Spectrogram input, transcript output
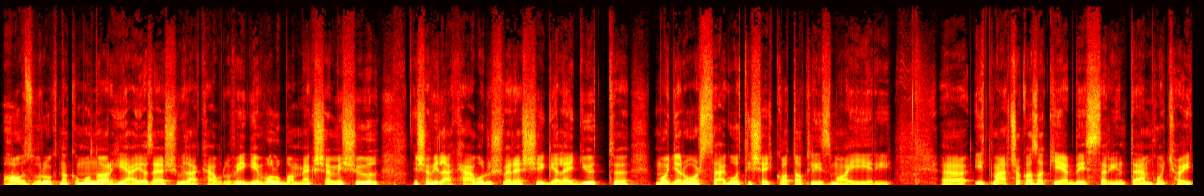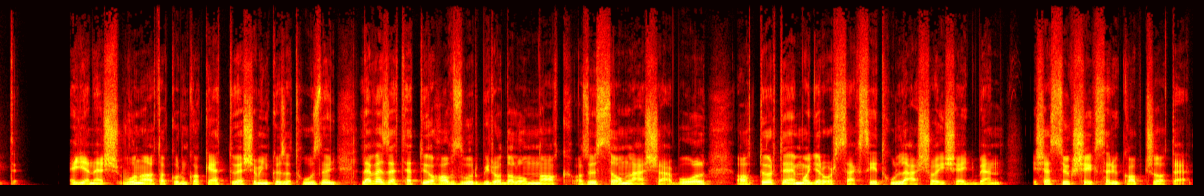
a Habsburgoknak a monarchiája az első világháború végén valóban megsemmisül, és a világháborús verességgel együtt Magyarországot is egy kataklizma éri. Itt már csak az a kérdés szerintem, hogyha itt egyenes vonalat akarunk a kettő esemény között húzni, hogy levezethető a Habsburg birodalomnak az összeomlásából a történelmi Magyarország széthullása is egyben és ez szükségszerű kapcsolat-e?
